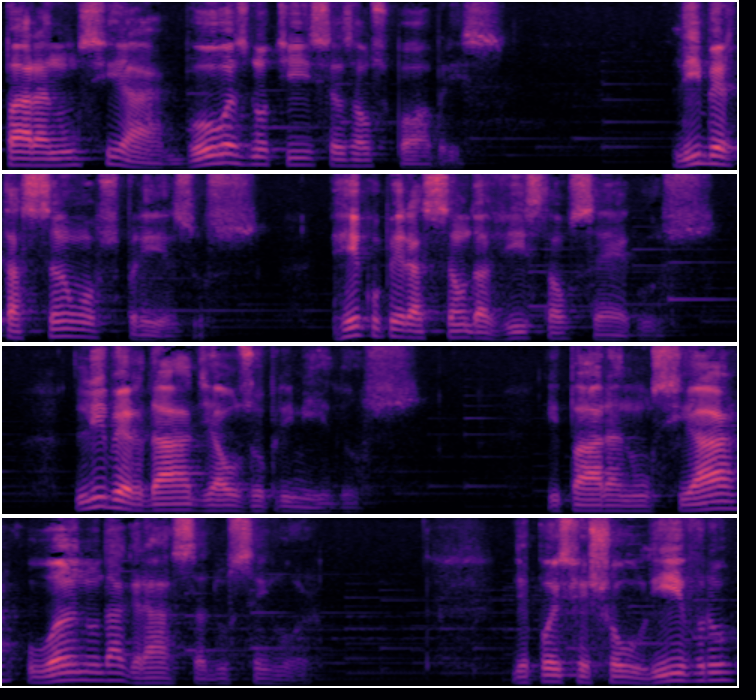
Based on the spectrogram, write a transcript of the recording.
para anunciar boas notícias aos pobres, libertação aos presos recuperação da vista aos cegos, liberdade aos oprimidos, e para anunciar o ano da graça do Senhor. Depois fechou o livro,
